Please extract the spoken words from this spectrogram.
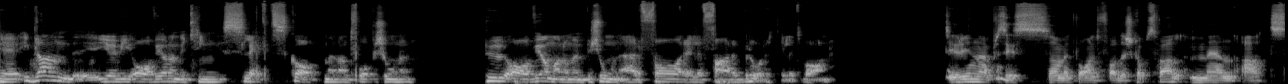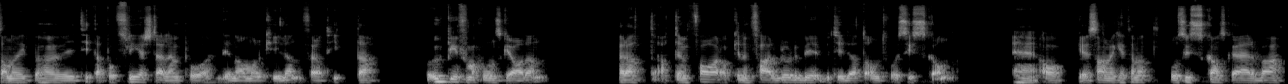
Eh, ibland gör vi avgörande kring släktskap mellan två personer. Hur avgör man om en person är far eller farbror till ett barn? Teorin är precis som ett vanligt faderskapsfall, men att sannolikt behöver vi titta på fler ställen på DNA-molekylen för att hitta få upp informationsgraden. För att, att en far och en farbror det be- betyder att de två är syskon. Eh, och sannolikheten att två syskon ska ärva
